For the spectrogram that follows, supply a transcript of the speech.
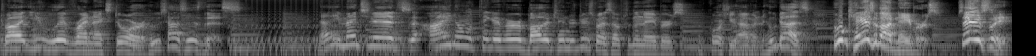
Twilight, you live right next door. Whose house is this? Now you mention it, I don't think I've ever bothered to introduce myself to the neighbors. Of course you haven't. Who does? Who cares about neighbors? Seriously!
